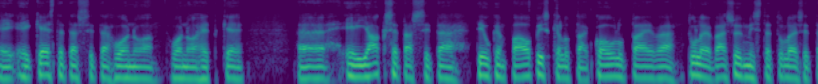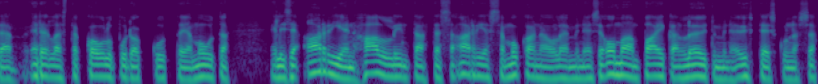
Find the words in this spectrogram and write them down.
ei, ei kestetä sitä huonoa, huonoa hetkeä ei jakseta sitä tiukempaa opiskelu- tai koulupäivää, tulee väsymistä, tulee sitä erilaista koulupudokkuutta ja muuta. Eli se arjen hallinta, tässä arjessa mukana oleminen, se oman paikan löytyminen yhteiskunnassa,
